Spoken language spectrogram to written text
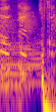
something.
